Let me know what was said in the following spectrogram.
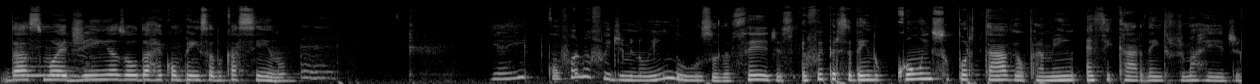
das moedinhas ou da recompensa do cassino. E aí, conforme eu fui diminuindo o uso das redes, eu fui percebendo quão insuportável para mim é ficar dentro de uma rede.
